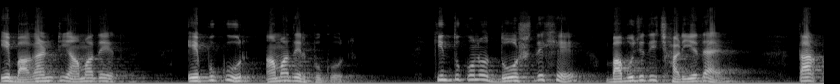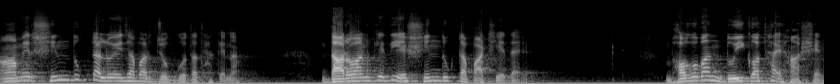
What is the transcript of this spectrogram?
এ বাগানটি আমাদের, এ পুকুর আমাদের পুকুর। কিন্তু কোনো দোষ দেখে বাবু যদি ছাড়িয়ে দেয়, তার আমের সিন্দুকটা লয়ে যাবার যোগ্যতা থাকে না। দারোয়ানকে দিয়ে সিন্দুকটা পাঠিয়ে দেয়। ভগবান দুই কথায় হাসেন।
